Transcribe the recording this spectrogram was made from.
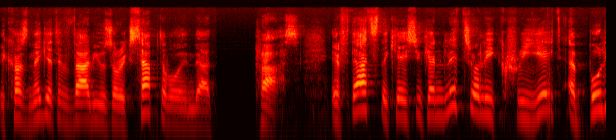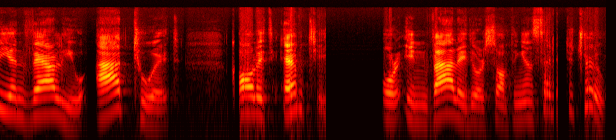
Because negative values are acceptable in that class. If that's the case, you can literally create a Boolean value, add to it, call it empty, or invalid or something and set it to true.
